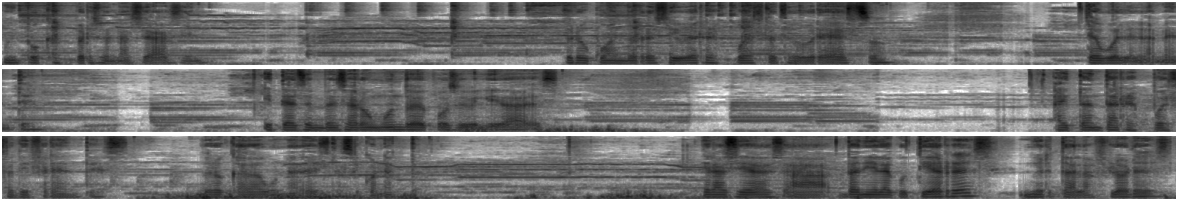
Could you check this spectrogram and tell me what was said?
muy pocas personas se hacen. Pero cuando recibes respuestas sobre eso, te vuelven la mente y te hacen pensar un mundo de posibilidades. Hay tantas respuestas diferentes, pero cada una de estas se conecta. Gracias a Daniela Gutiérrez, Mirta La Flores,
